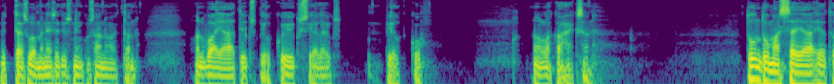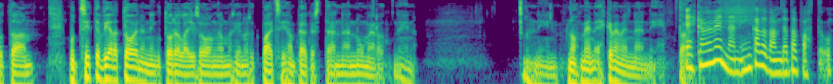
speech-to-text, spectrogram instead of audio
nyt tämä Suomen esitys, niin kuin sanoit, on, on vajaat 1,1 siellä 1,08 tuntumassa. Ja, ja tota, mutta sitten vielä toinen niin kuin todella iso ongelma siinä on, että paitsi ihan pelkästään nämä numerot, niin, niin no men, ehkä me mennään niihin. Tai. Ehkä me mennään niihin, katsotaan mitä tapahtuu.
